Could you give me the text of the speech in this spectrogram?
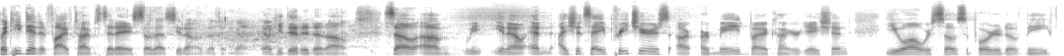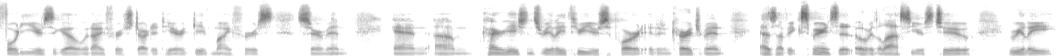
But he did it five times today, so that's, you know, nothing. No, no he did it at all. So um, we, you know, and I should say preachers are, are made by a congregation. You all were so supportive of me 40 years ago when I first started here and gave my first sermon. And um, congregations really, through your support and encouragement, as I've experienced it over the last years too, really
